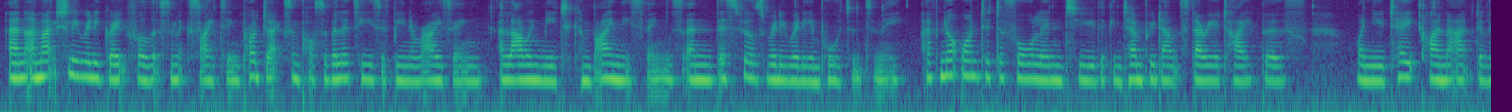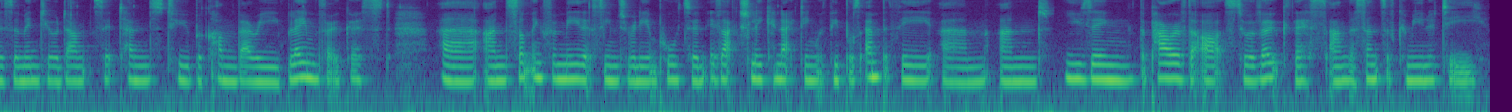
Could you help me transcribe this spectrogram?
And I'm actually really grateful that some exciting projects and possibilities have been arising, allowing me to combine these things, and this feels really, really important to me. I've not wanted to fall into the contemporary dance stereotype of when you take climate activism into your dance, it tends to become very blame focused. Uh, and something for me that seems really important is actually connecting with people's empathy um, and using the power of the arts to evoke this and the sense of community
